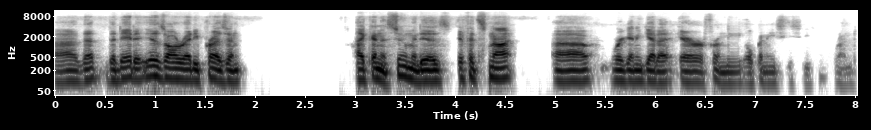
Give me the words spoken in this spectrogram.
uh, that the data is already present. I can assume it is. If it's not, uh, we're going to get an error from the OpenACC runtime.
